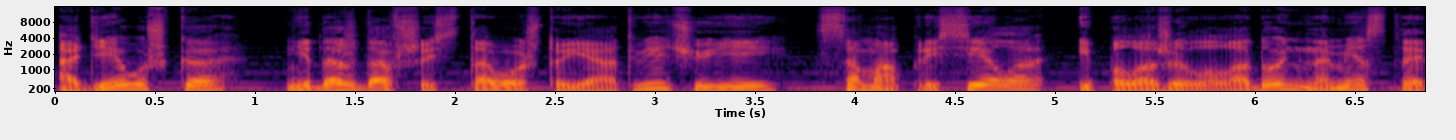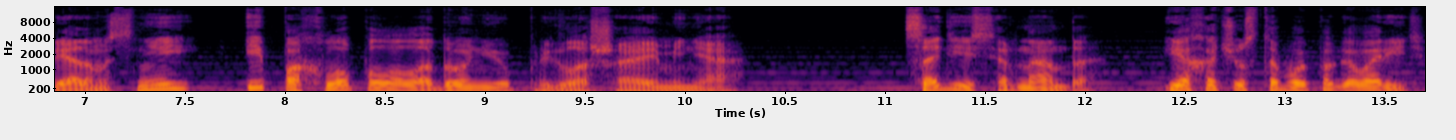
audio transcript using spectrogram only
а девушка, не дождавшись того, что я отвечу ей, сама присела и положила ладонь на место рядом с ней и похлопала ладонью, приглашая меня. «Садись, Эрнандо, я хочу с тобой поговорить».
